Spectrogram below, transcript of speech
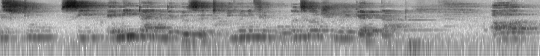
to see anytime they visit. Even if you Google search, you will get that. Uh,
